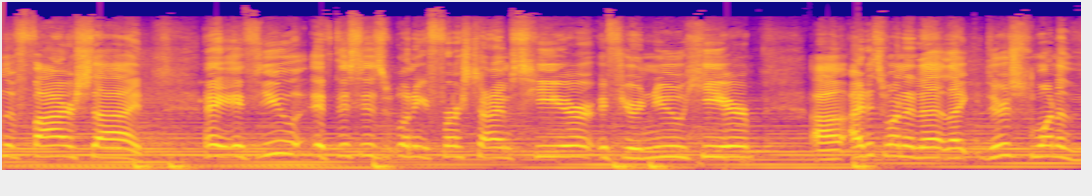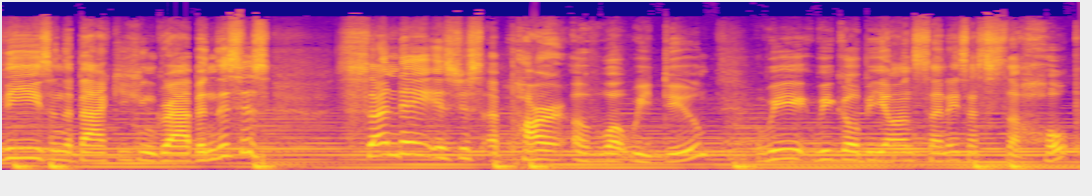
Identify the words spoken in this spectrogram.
to Fireside. Hey, if you if this is one of your first times here, if you're new here, uh, I just wanted to like there's one of these in the back you can grab, and this is Sunday is just a part of what we do. We we go beyond Sundays. That's the hope.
